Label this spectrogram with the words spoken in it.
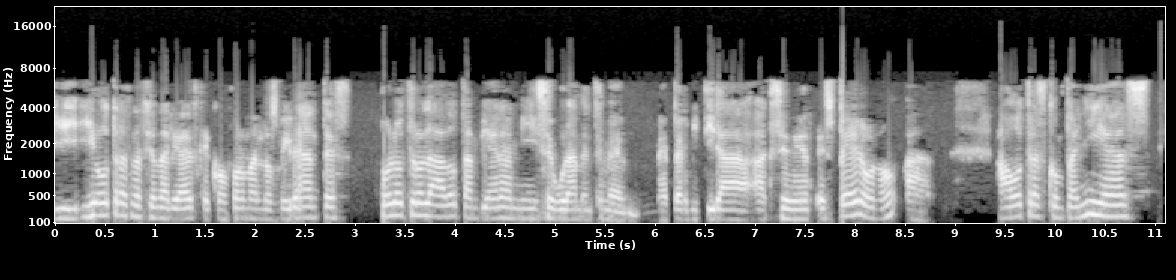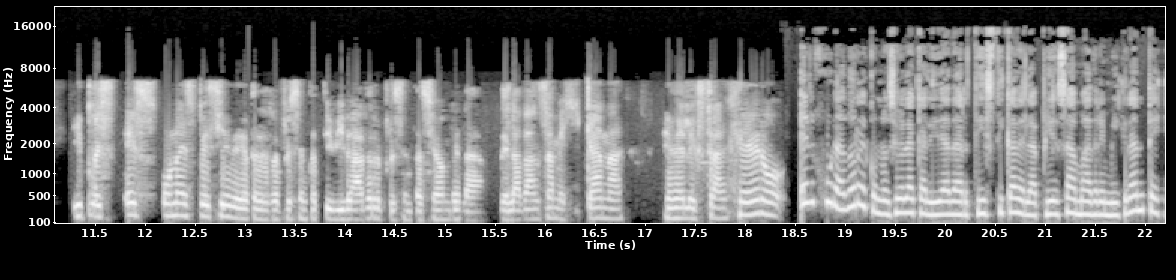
y, otras nacionalidades que conforman los migrantes. Por otro lado, también a mí seguramente me, me permitirá acceder, espero, ¿no? A, a otras compañías y pues es una especie de representatividad, de representación de la, de la danza mexicana en el extranjero. El jurado reconoció la calidad artística de la pieza Madre Migrante,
